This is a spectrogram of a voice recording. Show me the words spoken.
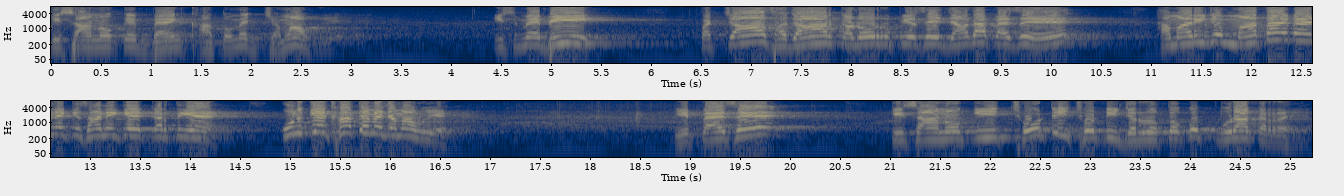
किसानों के बैंक खातों में जमा हुए हैं। इसमें भी पचास हज़ार करोड़ रुपए से ज़्यादा पैसे हमारी जो माताएँ बहनें किसानी के करती हैं, उनके खाते में जमा हुए हैं। ये पैसे किसानों की छोटी छोटी जरूरतों को पूरा कर रहे हैं।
